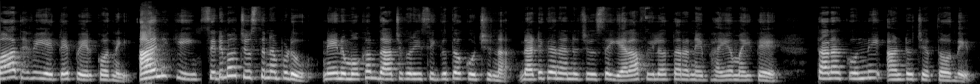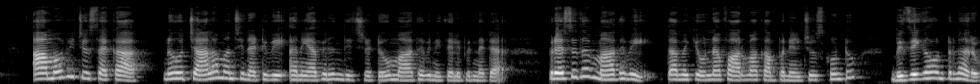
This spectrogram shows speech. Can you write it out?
మాధవి అయితే పేర్కొంది. ఆయనకి సినిమా చూస్తున్నప్పుడు నేను ముఖం దాచుకుని సిగ్గుతో కూర్చున్నా నటిగా నన్ను చూస్తే ఎలా ఫీల్ అవుతారనే భయం అయితే తనకుంది అంటూ చెప్తోంది. ఆ మూవీ చూశాక నువ్వు చాలా మంచి నటివి అని అభినందించినట్టు మాధవిని తెలిపిందట. ప్రస్తుతం మాధవి తమకి ఉన్న ఫార్మా కంపెనీలు చూసుకుంటూ బిజీగా ఉంటున్నారు.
